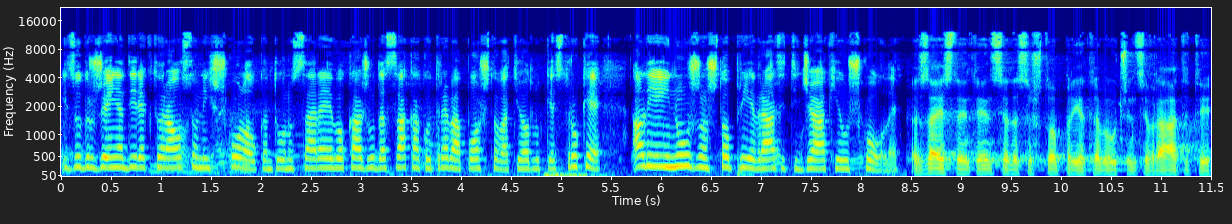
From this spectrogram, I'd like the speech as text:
Iz udruženja direktora osnovnih škola u kantonu Sarajevo kažu da svakako treba poštovati odluke struke, ali je i nužno što prije vratiti džake u škole. Zaista je intencija da se što prije treba učenici vratiti e,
